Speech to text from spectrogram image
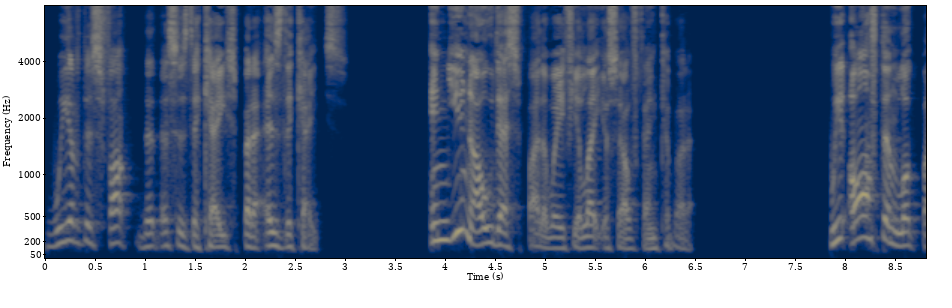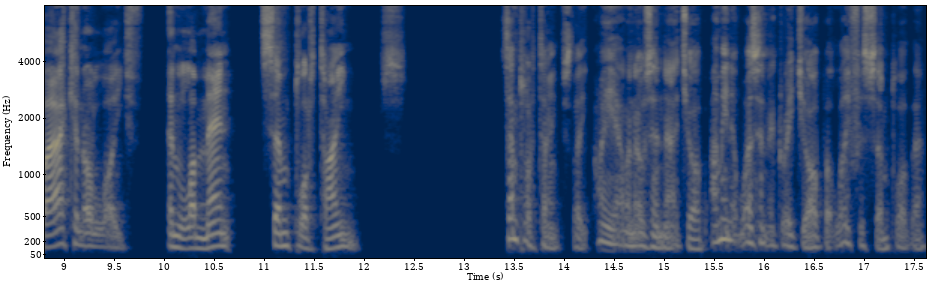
weird as fuck that this is the case, but it is the case. And you know this, by the way, if you let yourself think about it. We often look back in our life and lament simpler times. Simpler times, like, oh yeah, when I was in that job. I mean, it wasn't a great job, but life was simpler then.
